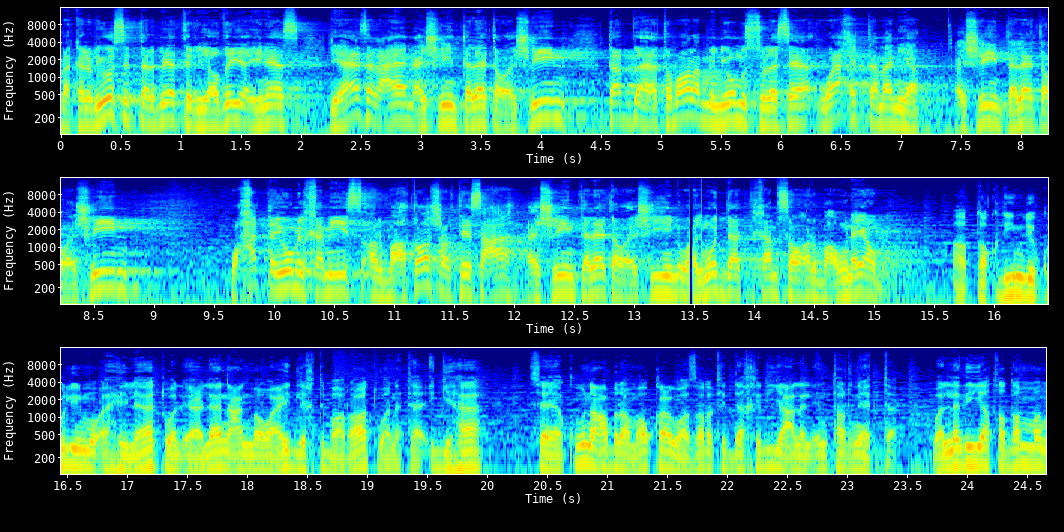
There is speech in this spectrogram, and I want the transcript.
بكالوريوس التربية الرياضية إناث لهذا العام 2023 تبدأ اعتبارا من يوم الثلاثاء 1 8 2023 وحتى يوم الخميس 14 9 2023 ولمدة 45 يوما. التقديم لكل المؤهلات والإعلان عن مواعيد الاختبارات ونتائجها سيكون عبر موقع وزارة الداخلية على الإنترنت والذي يتضمن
